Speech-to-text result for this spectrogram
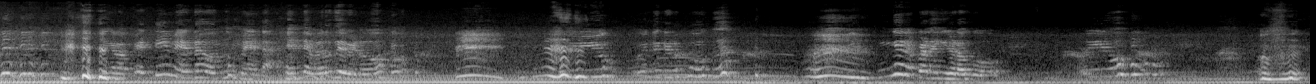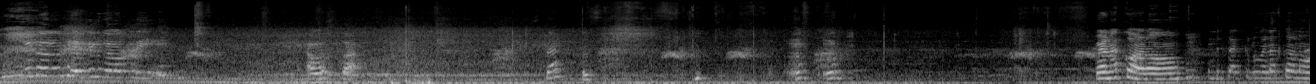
നിങ്ങളെ പെട്ടിയും വേണ്ട ഒന്നും വേണ്ട എന്നെ വെറുതെ വിടുവോ അയ്യോ എന്റെ കിടപ്പോക്ക് ഇങ്ങനെ പണങ്ങി കിടക്കുവോ അയ്യോ ഇതൊന്നും ഫ്രണ്ടിൽ നോക്കടി അവസ്ഥ പിണക്കാണോ എന്റെ തക്കട് പിണക്കാണോ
